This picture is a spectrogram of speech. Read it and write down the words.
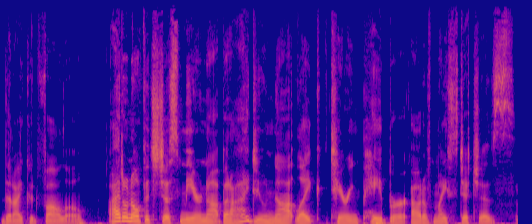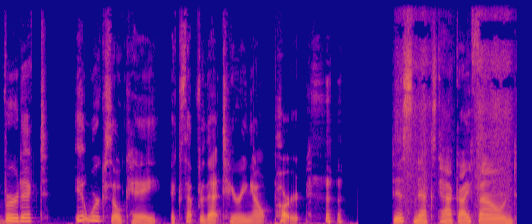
that I could follow. I don't know if it's just me or not, but I do not like tearing paper out of my stitches. Verdict, it works okay, except for that tearing out part. this next hack I found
